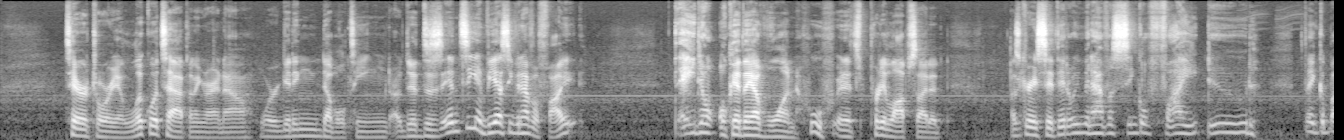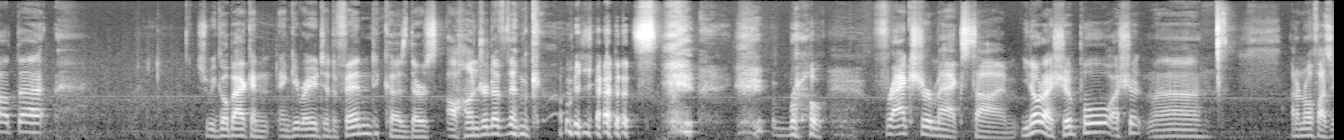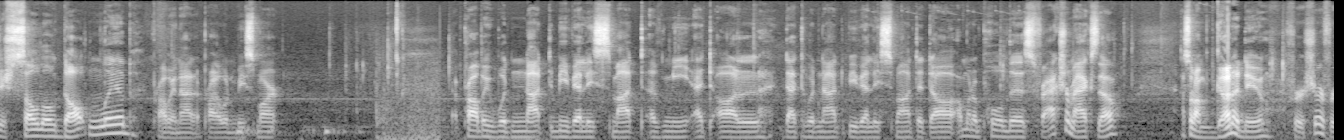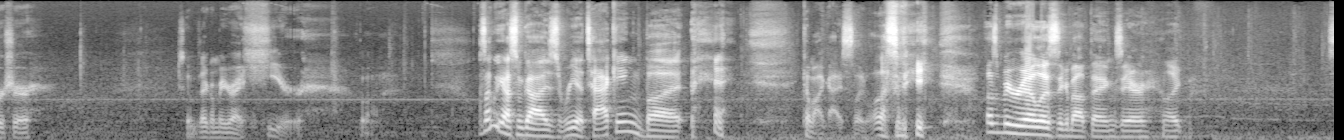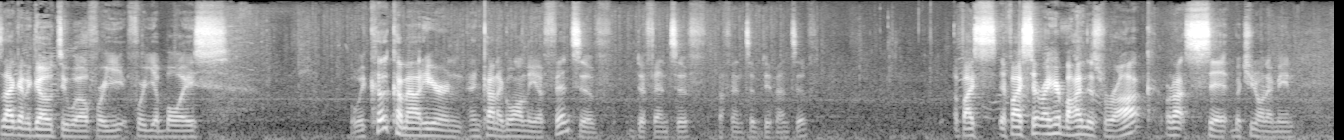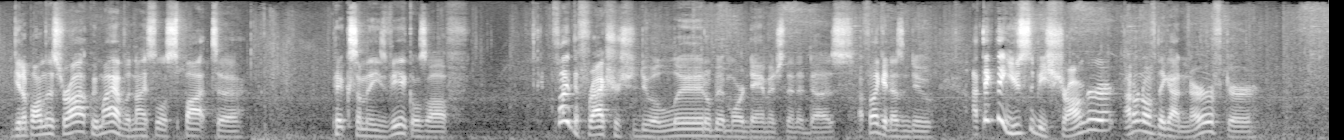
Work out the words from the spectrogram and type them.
territory. And look what's happening right now. We're getting double teamed. Uh, does NC and VS even have a fight? They don't. Okay, they have one. Whew, and it's pretty lopsided. I was going to say, they don't even have a single fight, dude. Think about that. Should we go back and, and get ready to defend? Because there's a hundred of them coming at us. Bro, fracture max time. You know what I should pull? I should... Uh, I don't know if I should solo Dalton lib. Probably not. It probably wouldn't be smart. That probably would not be very smart of me at all. That would not be very smart at all. I'm going to pull this fracture max, though. That's what I'm gonna do, for sure, for sure. So they're gonna be right here. Boom. Looks like we got some guys re-attacking, but come on, guys. Like, let's be let's be realistic about things here. Like, it's not gonna go too well for you for you boys. But we could come out here and, and kind of go on the offensive, defensive, offensive, defensive. If I if I sit right here behind this rock, or not sit, but you know what I mean get up on this rock, we might have a nice little spot to pick some of these vehicles off. I feel like the fracture should do a little bit more damage than it does. I feel like it doesn't do... I think they used to be stronger. I don't know if they got nerfed or...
